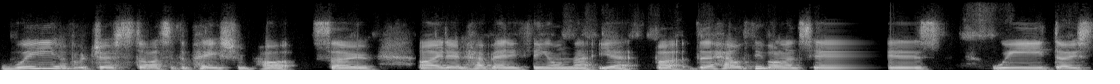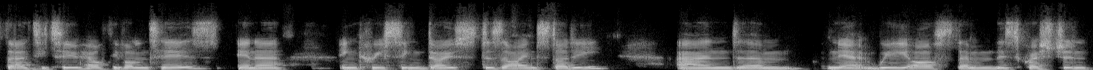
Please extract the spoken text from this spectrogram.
We have just started the patient part, so I don't have anything on that yet. But the healthy volunteers, we dosed 32 healthy volunteers in a increasing dose design study. And um, yeah, we asked them this question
